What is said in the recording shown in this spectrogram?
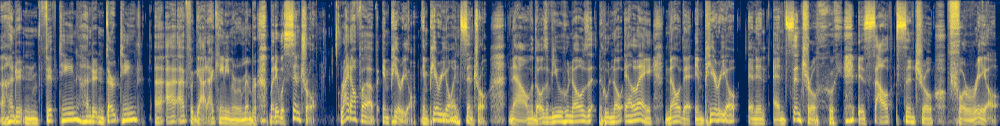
115, 113th. Uh, I, I forgot. I can't even remember. But it was Central right off of Imperial, Imperial and Central. Now, those of you who knows who know LA know that Imperial and in and Central is South Central for real.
